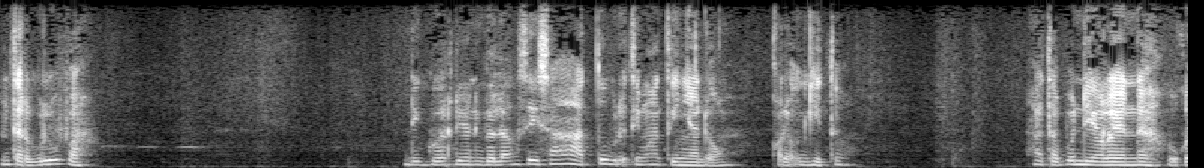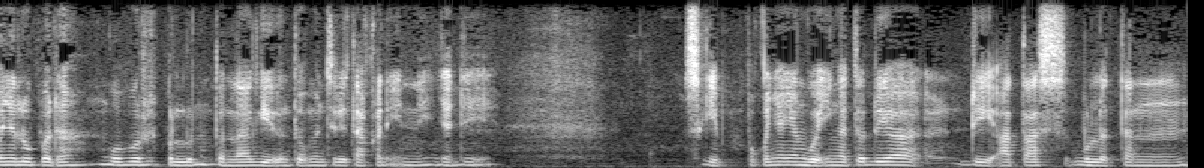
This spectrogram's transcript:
ntar gue lupa. Di Guardian Galaxy 1 berarti matinya dong kalau gitu. Ataupun di yang lain dah pokoknya lupa dah. Gue perlu nonton lagi untuk menceritakan ini jadi skip. Pokoknya yang gue ingat tuh dia di atas buletan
